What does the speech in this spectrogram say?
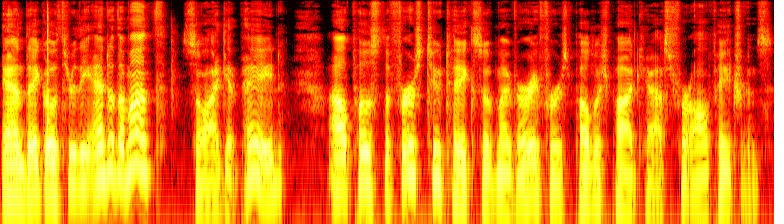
and they go through the end of the month, so I get paid, I'll post the first two takes of my very first published podcast for all patrons.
